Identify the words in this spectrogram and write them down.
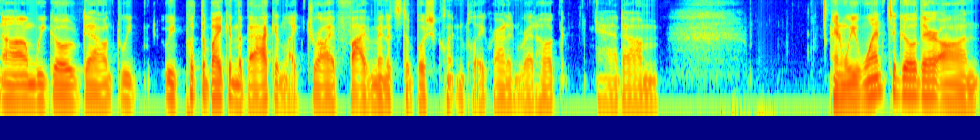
Um, we go down. We we put the bike in the back and like drive five minutes to Bush Clinton Playground in Red Hook, and um, and we went to go there on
